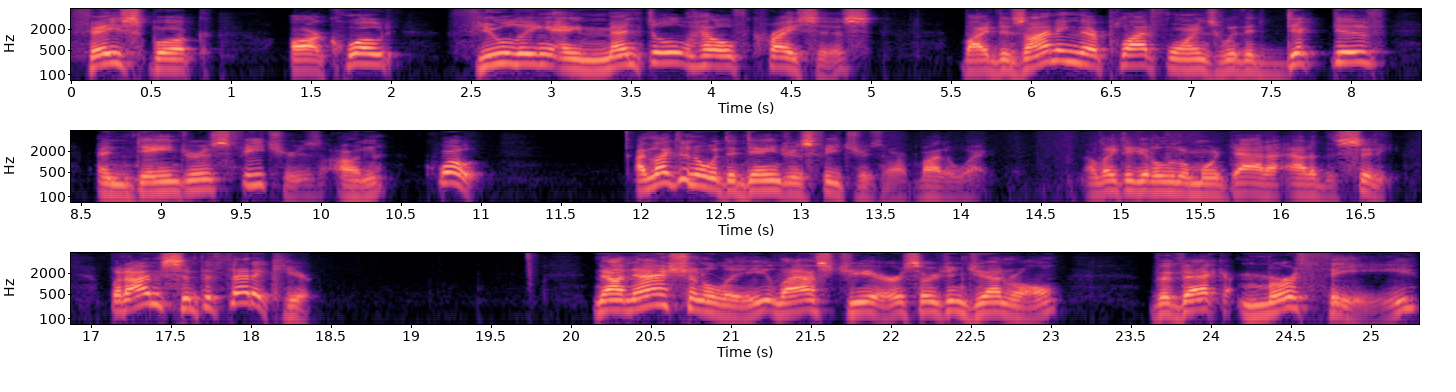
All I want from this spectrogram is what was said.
Facebook, are, quote, fueling a mental health crisis by designing their platforms with addictive and dangerous features, unquote. I'd like to know what the dangerous features are, by the way. I'd like to get a little more data out of the city. But I'm sympathetic here. Now, nationally, last year, Surgeon General Vivek Murthy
